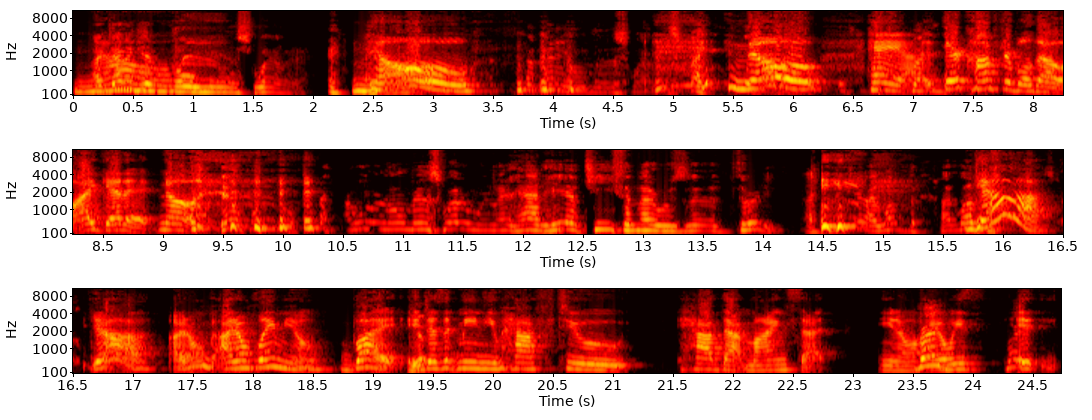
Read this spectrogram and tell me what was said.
no. i gotta get an old man sweater no no. Hey, they're comfortable though. I get it. No. I wore an old man sweater when I had hair, teeth, and I was uh, thirty. I love the. I love. Yeah, yeah. I don't. I don't blame you, but it doesn't mean you have to have that mindset. You know, right. I always. Right. It,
